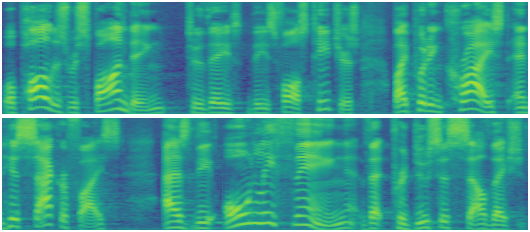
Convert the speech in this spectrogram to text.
Well, Paul is responding to these, these false teachers by putting Christ and His sacrifice as the only thing that produces salvation.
